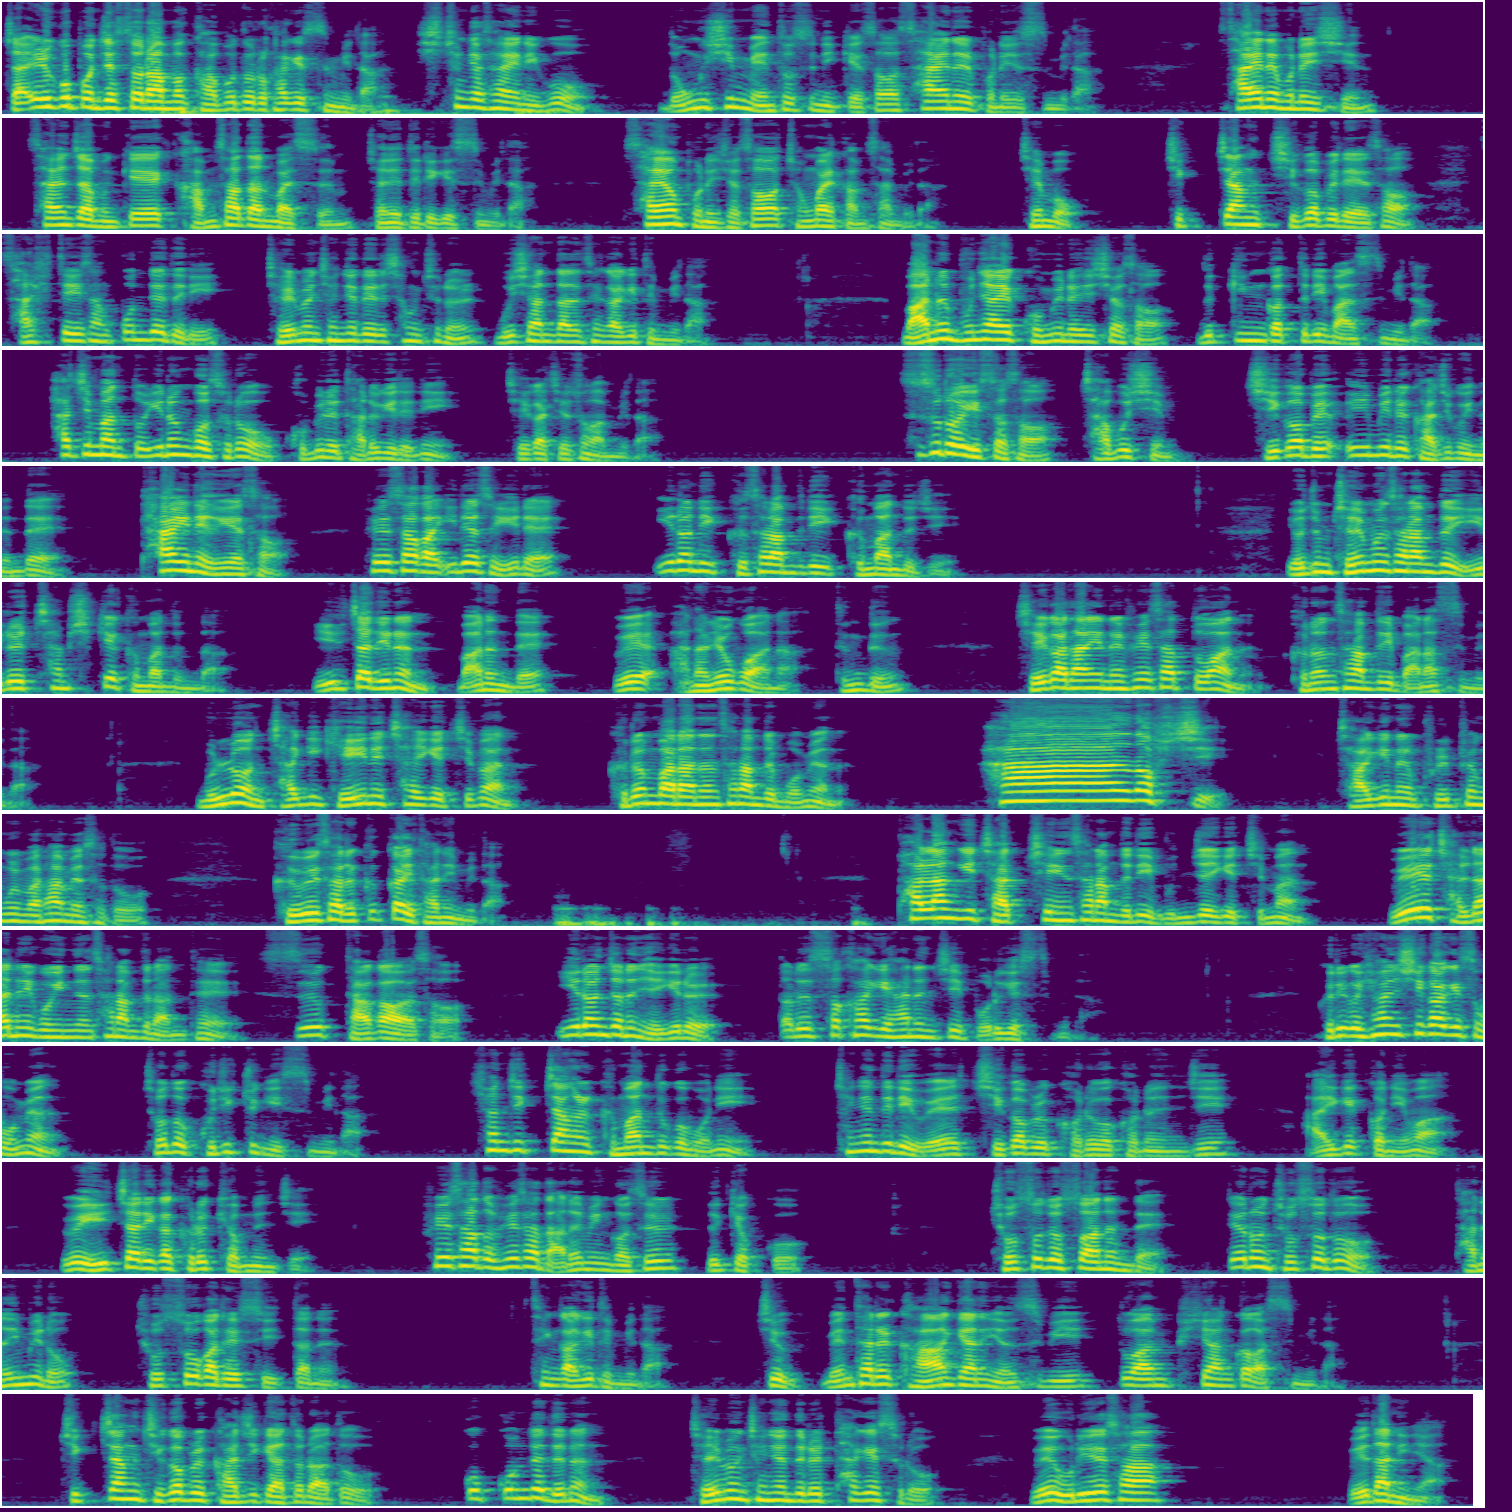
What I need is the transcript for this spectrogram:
자, 일곱 번째 썰 한번 가보도록 하겠습니다. 시청자 사연이고, 농심 멘토스님께서 사연을 보내주셨습니다. 사연을 보내주신 사연자분께 감사하다는 말씀 전해드리겠습니다. 사연 보내셔서 정말 감사합니다. 제목, 직장 직업에 대해서 40대 이상 꼰대들이 젊은 청년들의 청춘을 무시한다는 생각이 듭니다. 많은 분야의 고민을 해주셔서 느낀 것들이 많습니다. 하지만 또 이런 것으로 고민을 다루게 되니 제가 죄송합니다. 스스로에 있어서 자부심, 직업의 의미를 가지고 있는데 타인에 의해서 회사가 이래서 이래 이러니 그 사람들이 그만두지. 요즘 젊은 사람들 일을 참 쉽게 그만둔다. 일자리는 많은데 왜 안 하려고 하나 등등 제가 다니는 회사 또한 그런 사람들이 많았습니다. 물론 자기 개인의 차이겠지만 그런 말하는 사람들 보면 한없이 자기는 불평불만 하면서도 그 회사를 끝까지 다닙니다. 팔랑기 자체인 사람들이 문제이겠지만 왜 잘 다니고 있는 사람들한테 쓱 다가와서 이런저런 얘기를 떠들썩하게 하는지 모르겠습니다. 그리고 현 시각에서 보면 저도 구직 중이 있습니다. 현 직장을 그만두고 보니 청년들이 왜 직업을 거르고 거르는지 알겠거니와 왜 일자리가 그렇게 없는지 회사도 회사 나름인 것을 느꼈고 조소조소 하는데 때론 조소도 다른 의미로 조소가 될 수 있다는 생각이 듭니다. 즉 멘탈을 강하게 하는 연습이 또한 필요한 것 같습니다. 직장 직업을 가지게 하더라도 꼭 꼰대들은 젊은 청년들을 타겟으로 왜 우리 회사 왜 다니냐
